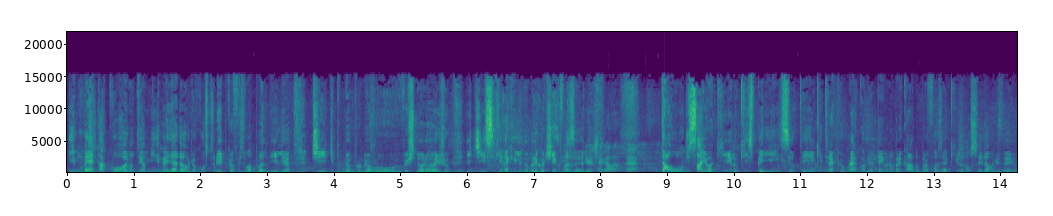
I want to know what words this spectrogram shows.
E meta a qual eu não tenho a mínima ideia de onde eu construí, porque eu fiz uma planilha de, de, pro, meu, pro meu investidor anjo e disse que era aquele número que eu tinha que Que fazer. eu ia chegar lá. É. Da onde saiu aquilo, que experiência eu tenho, que track record eu tenho no mercado para fazer aquilo, eu não sei de onde veio.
